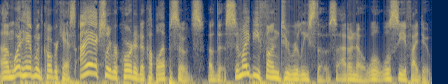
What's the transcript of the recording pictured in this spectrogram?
Um, what happened with CobraCast? I actually recorded a couple episodes of this. It might be fun to release those. I don't know. We'll we'll see if I do.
